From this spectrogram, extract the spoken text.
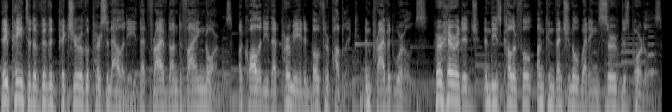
They painted a vivid picture of a personality that thrived on defying norms, a quality that permeated both her public and private worlds. Her heritage and these colorful, unconventional weddings served as portals,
